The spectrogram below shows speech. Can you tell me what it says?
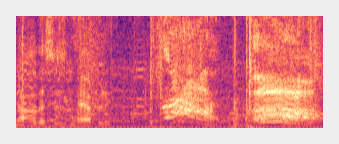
Nah, this isn't happening. Ah! Ah!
